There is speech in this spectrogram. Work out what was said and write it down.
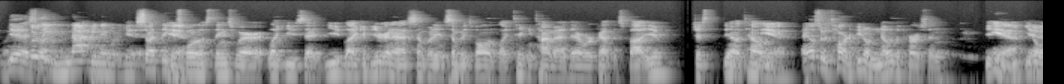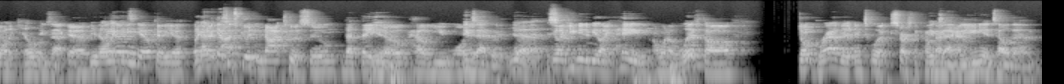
Like, Yeah, so- clearly not being able to get it. So I think it's one of those things where, like you said, you like if you're gonna ask somebody and somebody's volun like taking time out of their workout to spot you, just you know tell them. Yeah, And also, it's hard if you don't know the person. You, Yeah. you, you don't want to kill them. exactly. yeah, You know, like, like, I mean, yeah, okay, yeah. like, Like, I, I- guess I- it's good not to assume that they Yeah. know how you want it. Exactly. Yeah. Like you need to be like, hey, I want to lift off. Don't grab it until it starts to come exactly. back. You need to tell them.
